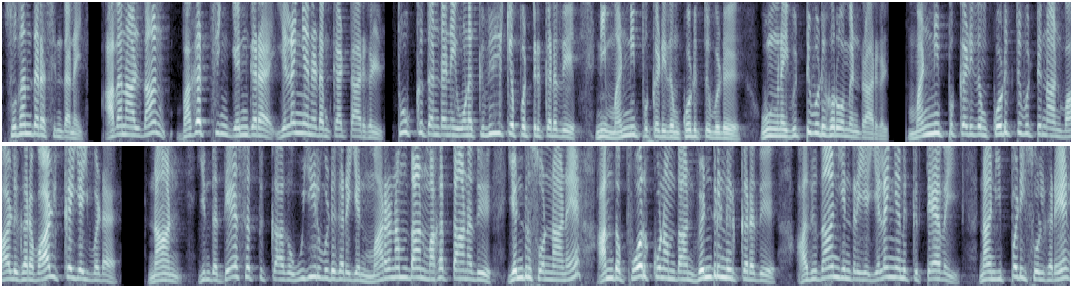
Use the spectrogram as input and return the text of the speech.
சுதந்திர சிந்தனை. அதனால்தான் பகத்சிங் என்கிற இளைஞனிடம் கேட்டார்கள் தூக்கு தண்டனை உனக்கு விதிக்கப்பட்டிருக்கிறது. நீ மன்னிப்பு கடிதம் கொடுத்து விடு. உன்னை விட்டு விடுகிறோம் என்றார்கள். மன்னிப்பு கடிதம் கொடுத்துவிட்டு நான் வாழுகிற வாழ்க்கையை விட நான் இந்த தேசத்துக்காக உயிர் விடுகிற என் மரணம்தான் மகத்தானது என்று சொன்னானே அந்த போர்க்குணம் தான் வென்று நிற்கிறது. அதுதான் இன்றைய இளைஞனுக்கு தேவை. நான் இப்படி சொல்கிறேன்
